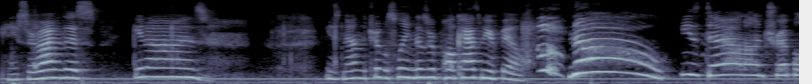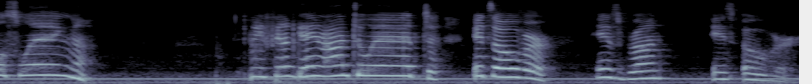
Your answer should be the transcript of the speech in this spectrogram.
Can he survive this? He does. He's now in the triple swing. This is where Paul Kasemir failed. no! He's down on triple swing. He failed getting onto it. It's over. His run is over.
